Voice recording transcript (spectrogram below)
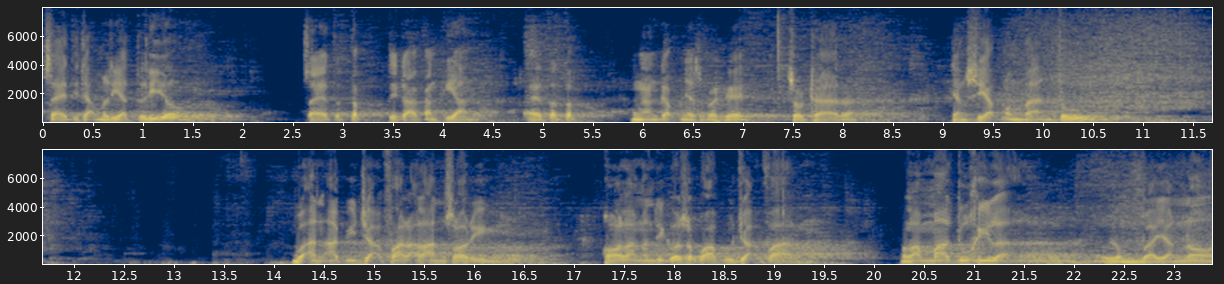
saya tidak melihat beliau saya tetap tidak akan khianat. Saya tetap menganggapnya sebagai saudara yang siap membantu. Wa an Abi Ja'far Al-Ansari. Kala ngendika sapa Abu Ja'far, lama dukhila bayangno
